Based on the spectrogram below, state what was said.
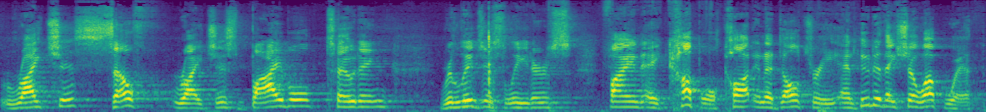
righteous, self righteous, Bible toting religious leaders find a couple caught in adultery, and who do they show up with?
